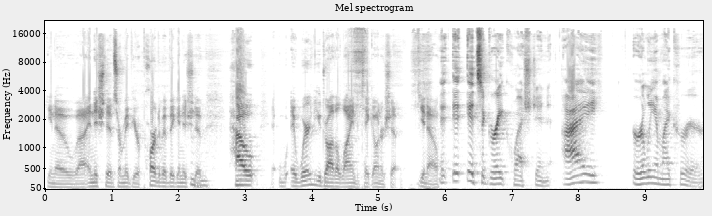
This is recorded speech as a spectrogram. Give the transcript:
you know uh, initiatives, or maybe you're part of a big initiative, mm-hmm. how where do you draw the line to take ownership? You know, it, it, it's a great question. I early in my career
